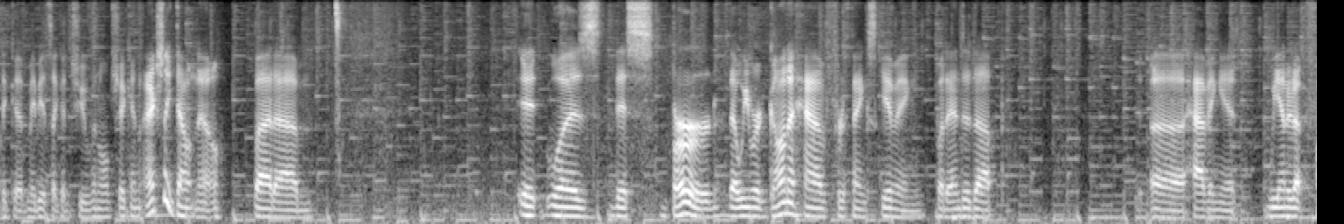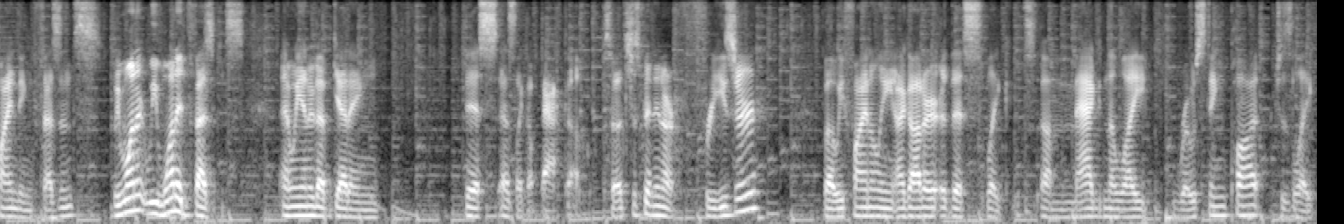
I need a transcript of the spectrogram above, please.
like a maybe it's like a juvenile chicken. I actually don't know, but um, it was this bird that we were gonna have for Thanksgiving, but ended up uh, having it. We ended up finding pheasants. We wanted we wanted pheasants, and we ended up getting this as like a backup. So it's just been in our freezer, but we finally I got her this like it's a Magnalite roasting pot, which is like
